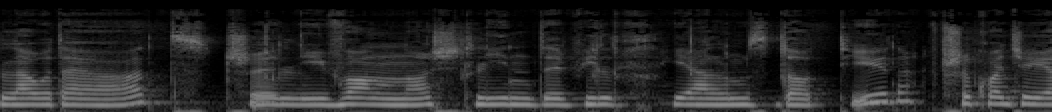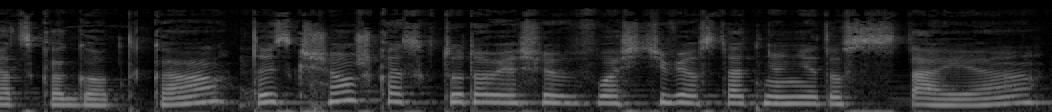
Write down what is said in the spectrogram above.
laureat, czyli Wolność Lindy Wilhelmsdottir w przykładzie Jacka Gotka. To jest książka, z którą ja się właściwie ostatnio nie rozstaję.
